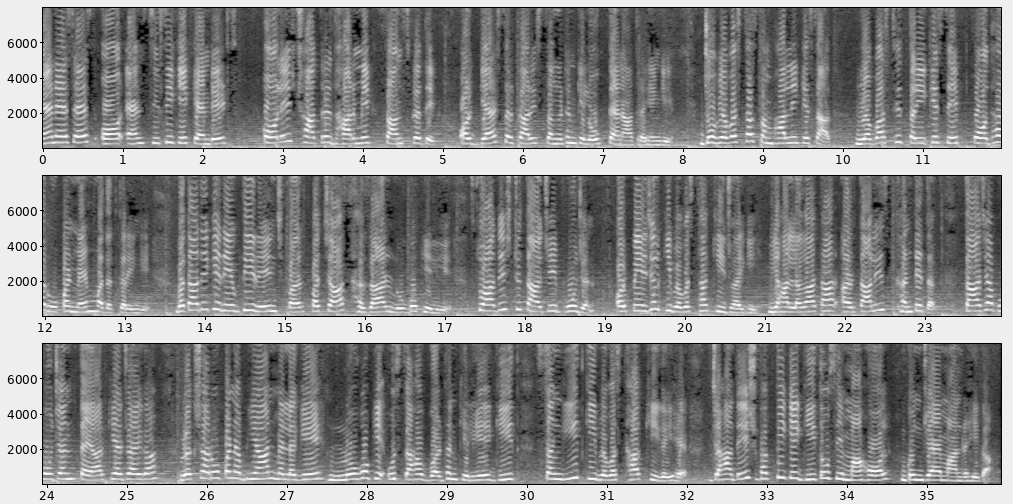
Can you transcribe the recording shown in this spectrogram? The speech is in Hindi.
एनएसएस और एनसीसी के कैंडिडेट्स, कॉलेज छात्र, धार्मिक, सांस्कृतिक और गैर सरकारी संगठन के लोग तैनात रहेंगे, जो व्यवस्था संभालने के साथ व्यवस्थित तरीके से पौधारोपण में मदद करेंगे। बता दें कि रेवती रेंज पर पचास हज़ार लोगों के लिए स्वादिष्ट ताजे भोजन और पेयजल की व्यवस्था की जाएगी। यहाँ लगातार 48 घंटे तक ताज़ा भोजन तैयार किया जाएगा। वृक्षारोपण अभियान में लगे लोगों के उत्साह वर्धन के लिए गीत संगीत की व्यवस्था की गई है, जहाँ देशभक्ति के गीतों से माहौल गुंजायमान रहेगा।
